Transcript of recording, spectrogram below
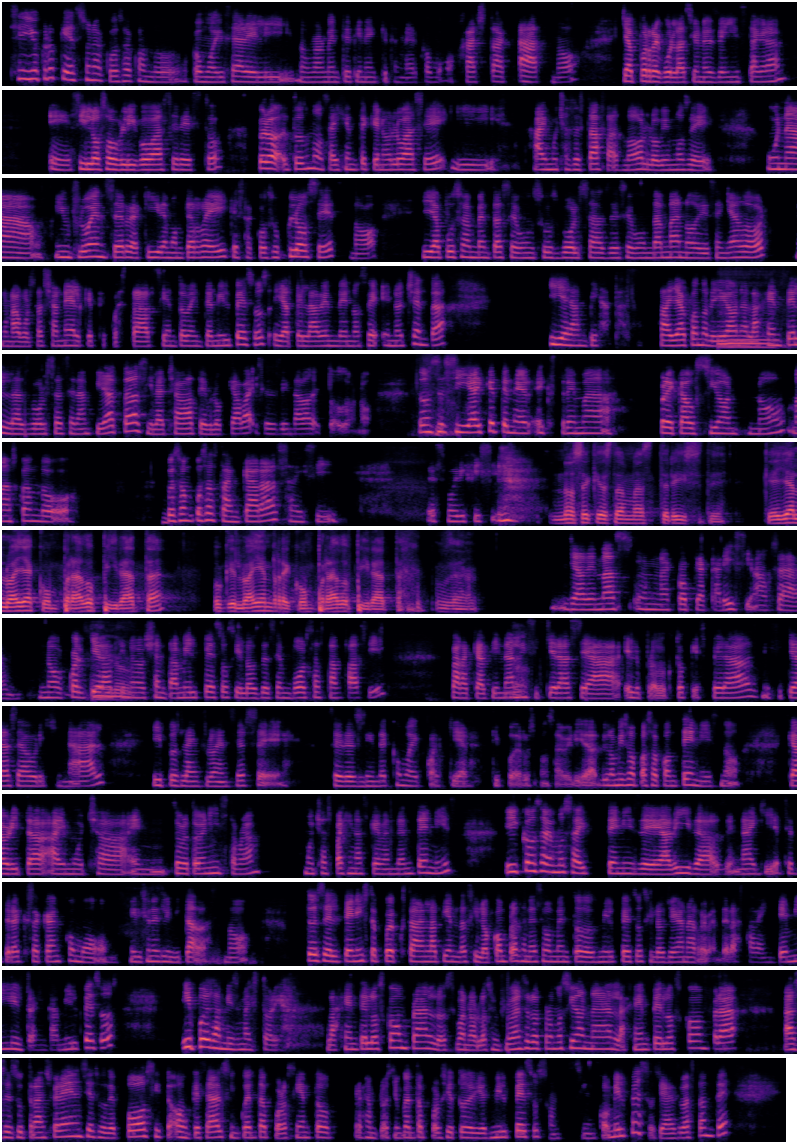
Sí, yo creo que es una cosa cuando, como dice Areli, normalmente tienen que tener como hashtag ad, ¿no? Ya por regulaciones de Instagram, eh, sí los obligó a hacer esto, pero de todos modos hay gente que no lo hace y hay muchas estafas, ¿no? Lo vimos de una influencer de aquí de Monterrey que sacó su closet, ¿no? Y ya puso en venta según sus bolsas de segunda mano de diseñador, una bolsa Chanel que te cuesta 120 mil pesos, ella te la vende, no sé, en 80, y eran piratas. O sea, ya cuando le llegaban a la mm. gente, las bolsas eran piratas y la chava te bloqueaba y se deslindaba de todo, ¿no? Entonces sí, hay que tener extrema precaución, ¿no? Más cuando pues son cosas tan caras, ahí sí, es muy difícil. No sé qué está más triste, que ella lo haya comprado pirata o que lo hayan recomprado pirata. O sea. Y además una copia carísima, o sea, no cualquiera tiene 80 mil pesos y los desembolsas tan fácil para que al final ni siquiera sea el producto que esperas, ni siquiera sea original y pues la influencer se, se deslinde como de cualquier tipo de responsabilidad. Lo mismo pasó con tenis, ¿no? Que ahorita hay mucha, en, sobre todo en Instagram, muchas páginas que venden tenis. Y como sabemos, hay tenis de Adidas, de Nike, etcétera, que sacan como ediciones limitadas, ¿no? Entonces el tenis te puede costar en la tienda, si lo compras en ese momento, dos mil pesos y los llegan a revender hasta 20 mil, 30 mil pesos. Y pues la misma historia. La gente los compra, los, bueno, los influencers los promocionan, la gente los compra, hace su transferencia, su depósito, aunque sea el 50%, por ejemplo, el 50% de 10 mil pesos son 5 mil pesos, ya es bastante.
